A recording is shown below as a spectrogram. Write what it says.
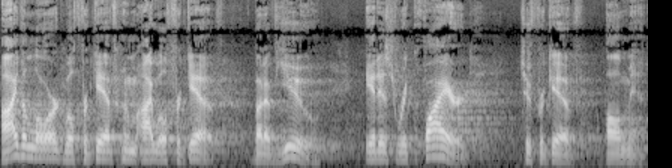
I, the Lord, will forgive whom I will forgive, but of you it is required to forgive all men.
